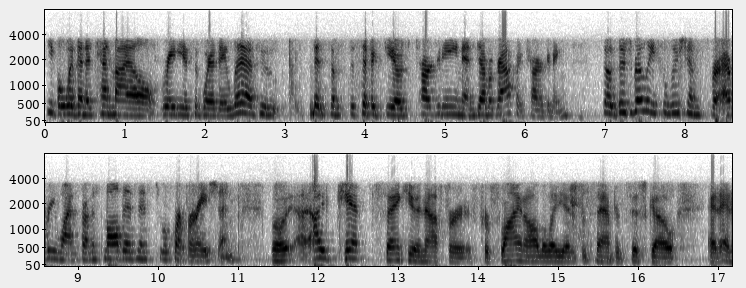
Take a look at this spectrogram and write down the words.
people within a 10 mile radius of where they live who fit some specific geo targeting and demographic targeting. So there's really solutions for everyone from a small business to a corporation. Well, I can't thank you enough for for flying all the way in from San Francisco and and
